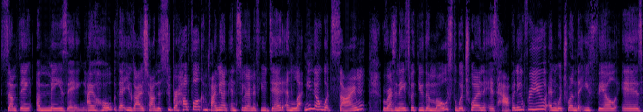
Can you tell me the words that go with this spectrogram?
something amazing. I hope that you guys found this super helpful. Come find me on Instagram if you did and let me know what sign resonates with you the most, which one is happening for you, and which one that you feel is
